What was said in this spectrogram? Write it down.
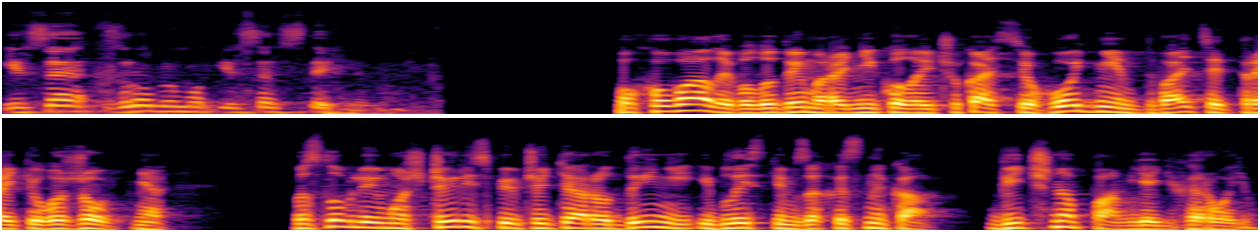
І все зробимо, і все встигнемо. Поховали Володимира Ніколайчука сьогодні, 23 жовтня. Висловлюємо щирі співчуття родині і близьким захисника. Вічна пам'ять герою.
